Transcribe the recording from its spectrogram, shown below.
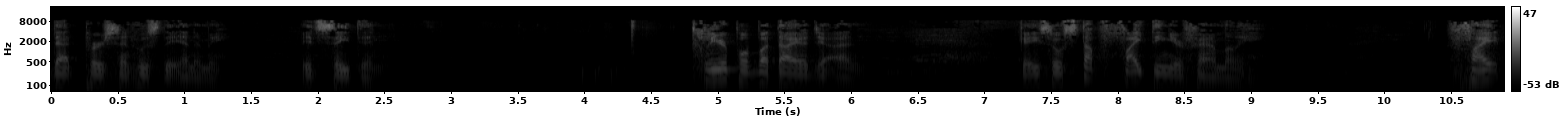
that person who's the enemy. It's Satan. Clear po ba tayo dyan? Okay, so stop fighting your family. Fight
